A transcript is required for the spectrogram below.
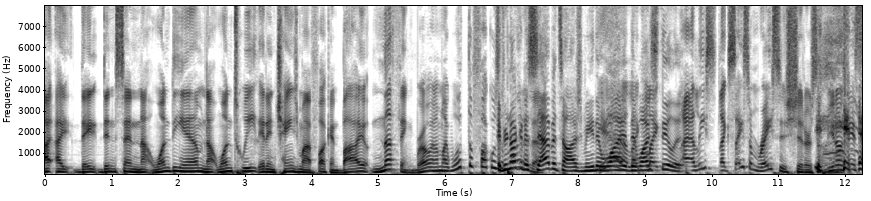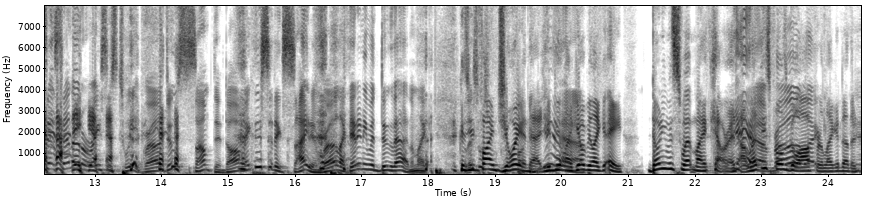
I, I they didn't send not one DM, not one tweet. They didn't change my fucking bio, nothing, bro. And I'm like, what the fuck was? if you're not going to sabotage me, then why? Yeah, then why like, steal it? At least like say some racist shit or something. You know what I'm saying? Send, send out a Yeah. racist tweet, bro. Do something, dog. Make this shit exciting, bro. Like they didn't even do that. And I'm like, Because well, you'd find joy in fucking- that. You'd be like, yeah. you'll be like, hey, don't even sweat my account right now. Let Yeah, these fools bro, go off for like another Yeah,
